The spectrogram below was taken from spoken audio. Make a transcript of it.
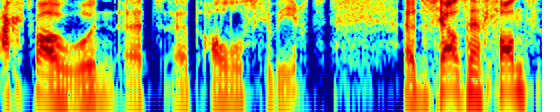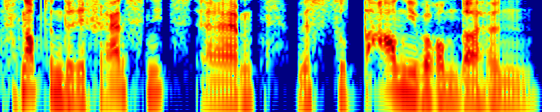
echt wel gewoon uit, uit alles geweerd. Eh, dus ja, zijn fans snapten de referentie niet. Ehm wisten totaal niet waarom dat hun,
